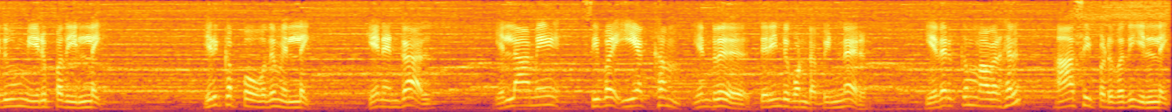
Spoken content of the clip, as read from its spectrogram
எதுவும் இருப்பது இல்லை இருக்கப்போவதும் இல்லை ஏனென்றால் எல்லாமே சிவ இயக்கம் என்று தெரிந்து கொண்ட பின்னர் எதற்கும் அவர்கள் ஆசைப்படுவது இல்லை.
